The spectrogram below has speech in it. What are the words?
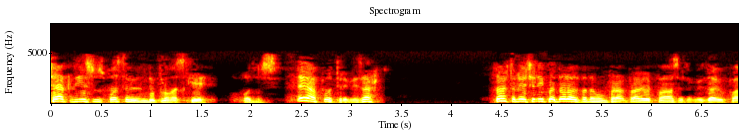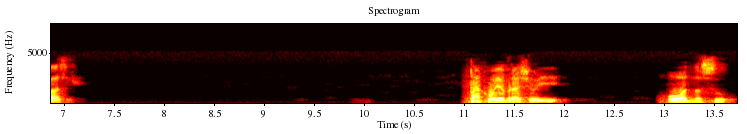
čak nisu uspostavljeni diplomatske odnose. Nema potrebe, zašto? Zašto neće niko dolaziti pa da mu pravi pasoš, da mu izdaju pasoš? Tako je braćo i u odnosu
